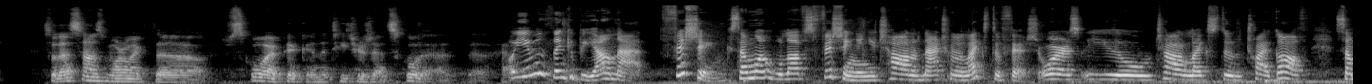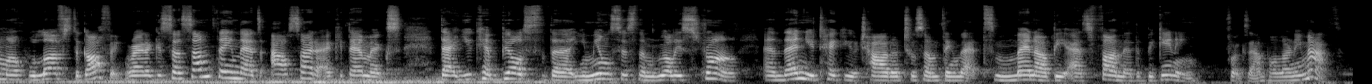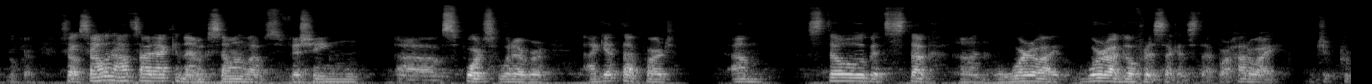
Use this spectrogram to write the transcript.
So that sounds more like the school I pick and the teachers at school that, that have. Or even think beyond that. Fishing. Someone who loves fishing and your child naturally likes to fish. Or your child likes to try golf. Someone who loves the golfing, right? Like, so something that's outside of academics that you can build the immune system really strong. And then you take your child to something that may not be as fun at the beginning. For example, learning math. Okay. So someone outside academics, someone loves fishing, uh, sports, whatever. I get that part. I'm still a little bit stuck on where do I where do I go for the second step, or how do I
